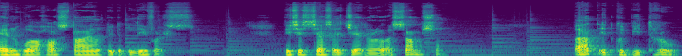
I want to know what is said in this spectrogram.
and who are hostile to the believers. This is just a general assumption. But it could be true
